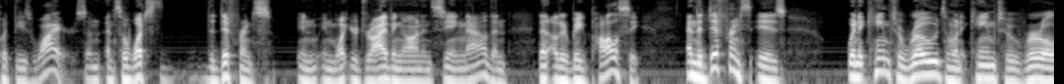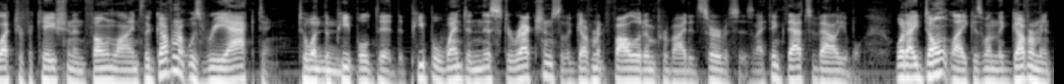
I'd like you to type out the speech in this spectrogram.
put these wires. And, and so, what's the difference in, in what you're driving on and seeing now than than other big policy? And the difference is when it came to roads and when it came to rural electrification and phone lines, the government was reacting to what the mm. people did. The people went in this direction, so the government followed and provided services. And I think that's valuable. What I don't like is when the government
